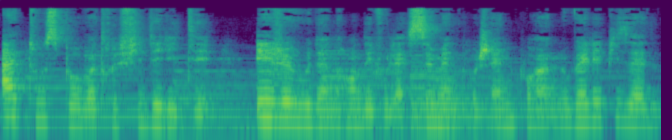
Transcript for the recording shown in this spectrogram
à tous pour votre fidélité et je vous donne rendez-vous la semaine prochaine pour un nouvel épisode.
